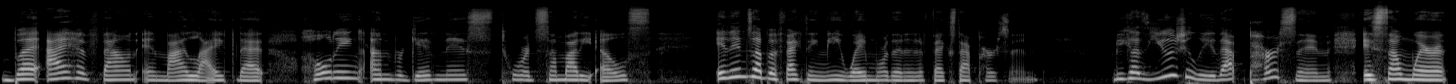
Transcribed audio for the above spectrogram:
but I have found in my life that holding unforgiveness towards somebody else it ends up affecting me way more than it affects that person. Because usually that person is somewhere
